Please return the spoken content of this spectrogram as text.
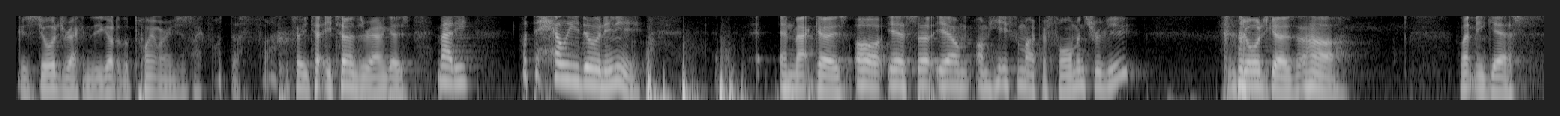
because George reckons he got to the point where he's just like, "What the fuck?" So he, t- he turns around and goes, "Matty, what the hell are you doing in here?" And Matt goes, "Oh yeah, so Yeah, I'm I'm here for my performance review." And George goes, "Oh, let me guess.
